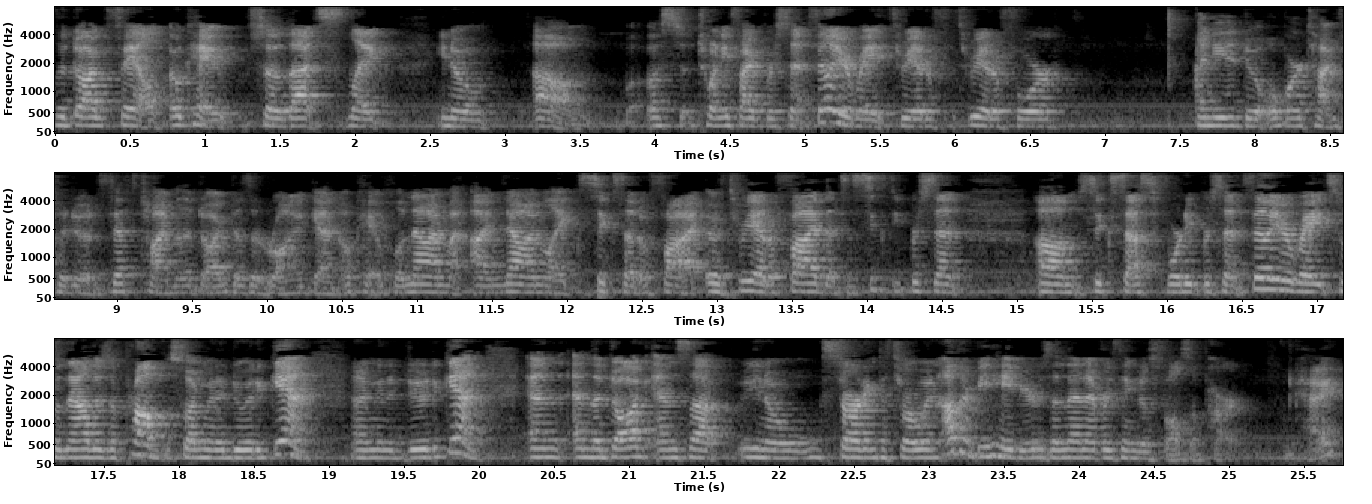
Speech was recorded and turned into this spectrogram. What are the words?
the dog failed. Okay, so that's like, you know, um, a 25% failure rate, three out of three out of four. I need to do it one more time, so I do it a fifth time, and the dog does it wrong again. Okay, well now I'm, I'm now I'm like six out of five or three out of five. That's a 60% um, success, 40% failure rate. So now there's a problem. So I'm going to do it again, and I'm going to do it again, and and the dog ends up, you know, starting to throw in other behaviors, and then everything just falls apart. Okay,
